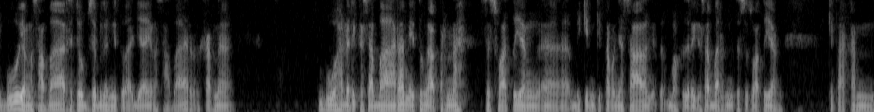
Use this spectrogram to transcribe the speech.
ibu yang sabar, saya coba bisa bilang gitu aja, yang sabar karena buah dari kesabaran itu nggak pernah sesuatu yang eh, bikin kita menyesal gitu. Buah dari kesabaran itu sesuatu yang kita akan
